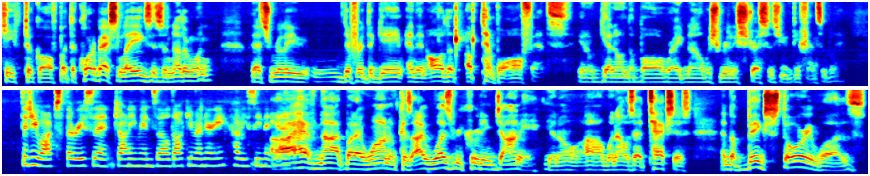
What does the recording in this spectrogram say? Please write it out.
Keith took off. But the quarterback's legs is another one that's really different the game. And then all the up tempo offense, you know, get on the ball right now, which really stresses you defensively. Did you watch the recent Johnny Manziel documentary? Have you seen it yet? I have not, but I want to because I was recruiting Johnny, you know, uh, when I was at Texas. And the big story was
